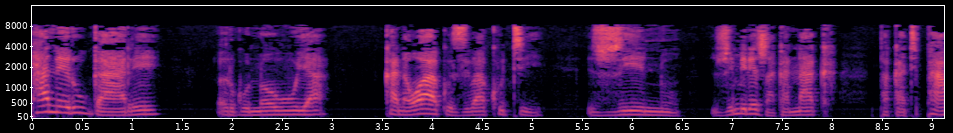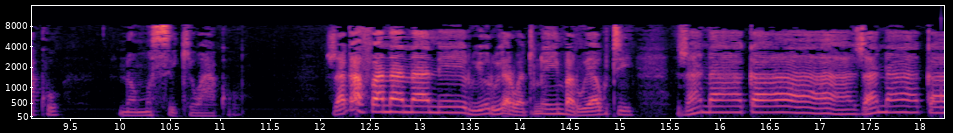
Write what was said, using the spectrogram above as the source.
pane rugare runouya. Kana waakuziva kuti zvinhu zvimire zvakanaka pakati pako nomusiki wako. Zvakafanana nerwiyo rwuya rwatinoimba rwuya kuti zvanaka zvanaka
